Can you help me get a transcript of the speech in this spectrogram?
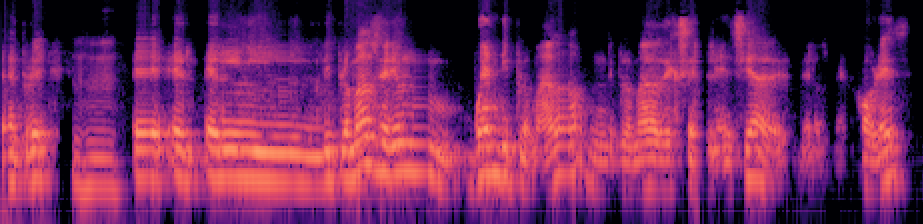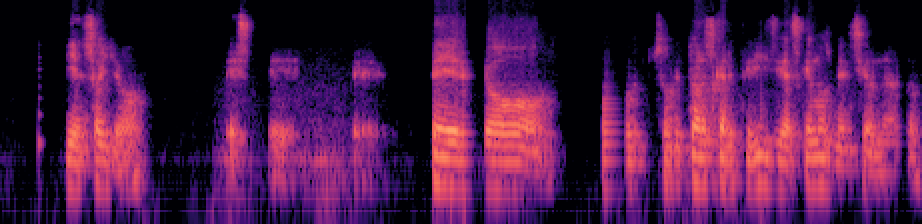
Eh, el, diplomado sería un buen diplomado, un diplomado de excelencia, de, los mejores, pienso yo, este, eh, pero sobre todas las características que hemos mencionado.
